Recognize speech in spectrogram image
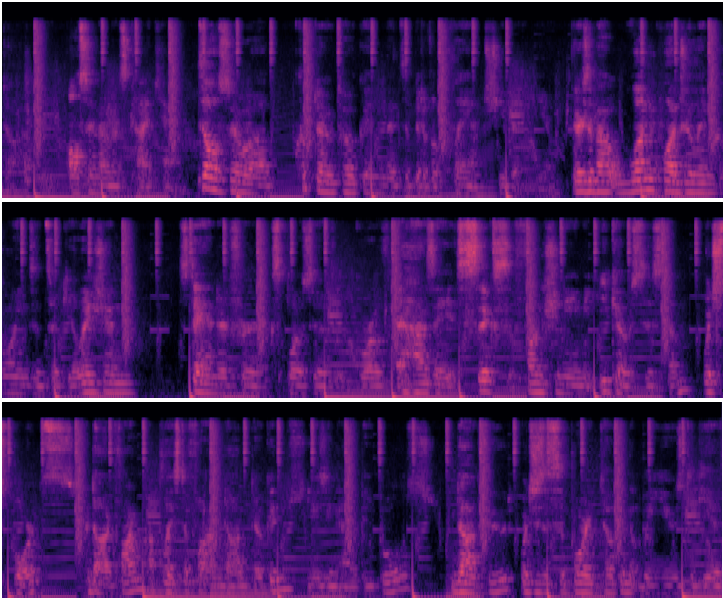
dog also known as Kaiken. It's also a crypto token that's a bit of a play on Shiba Inu. There's about 1 quadrillion coins in circulation, standard for explosive growth. It has a six functioning ecosystem, which sports a dog farm, a place to farm dog tokens using LP pools, dog food, which is a supporting token that we use to give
